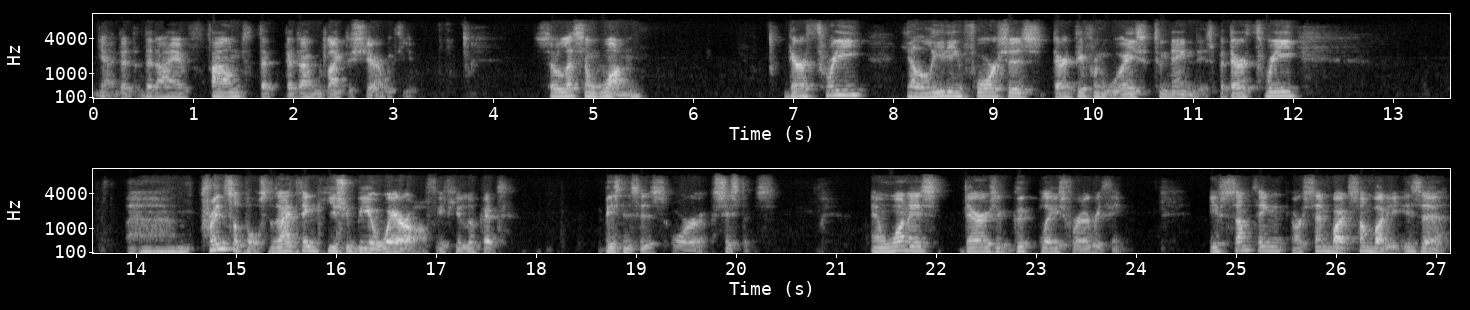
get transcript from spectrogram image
yeah, that that I have found that that I would like to share with you. So lesson one, there are three yeah, leading forces. There are different ways to name this, but there are three um, principles that I think you should be aware of if you look at businesses or systems. And one is there is a good place for everything. If something or somebody, somebody is a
